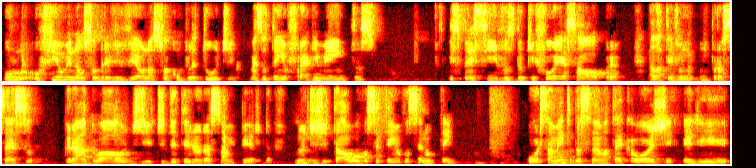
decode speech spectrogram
O, o filme não sobreviveu na sua completude, mas eu tenho fragmentos expressivos do que foi essa obra. Ela teve um, um processo gradual de, de deterioração e perda. No digital, ou você tem ou você não tem. O orçamento da Cinemateca hoje, ele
